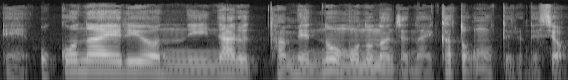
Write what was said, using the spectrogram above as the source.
えー、行えるようになるためのものなんじゃないかと思ってるんですよ。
